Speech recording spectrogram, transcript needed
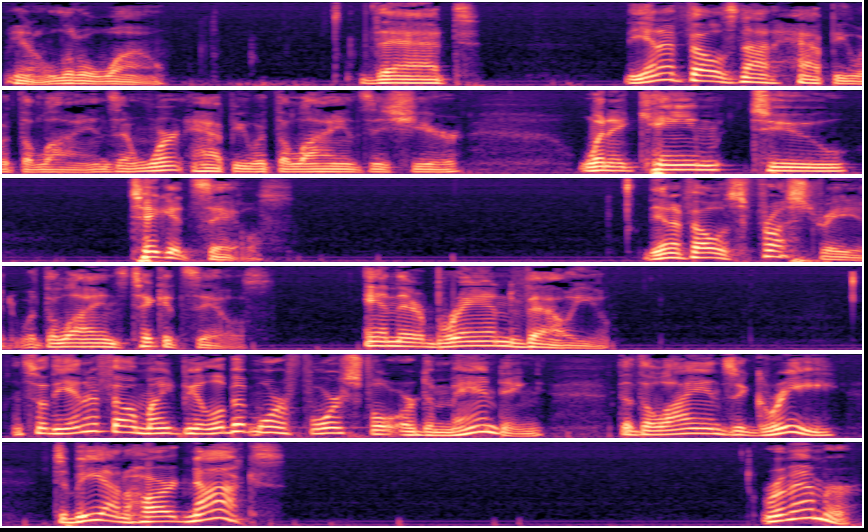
you know little while, that the NFL is not happy with the Lions and weren't happy with the Lions this year when it came to ticket sales. The NFL was frustrated with the Lions' ticket sales and their brand value. And so the NFL might be a little bit more forceful or demanding that the Lions agree to be on hard knocks. Remember,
